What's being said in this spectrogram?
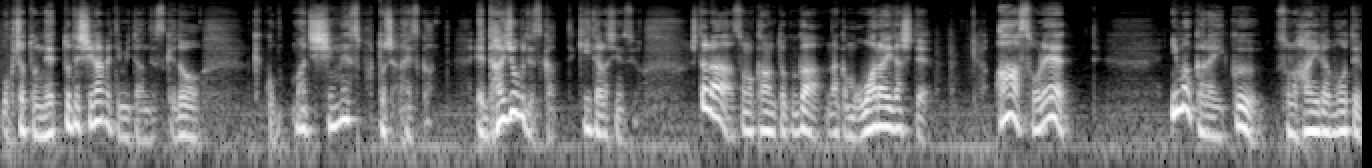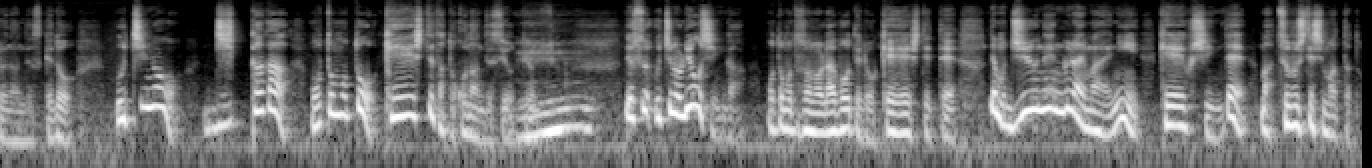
僕ちょっとネットで調べてみたんですけど結構マジ心霊スポットじゃないですかって。え大丈夫ですかって聞いたらしいんですよ。そしたらその監督がなんかもう笑い出して「ああそれ」って。今から行くそのハイラブホテルなんですけどうちの実家がもともと経営してたとこなんですよって言うんですよですうちの両親がもともとそのラブホテルを経営しててでも10年ぐらい前に経営不振で、まあ、潰してしまったと。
